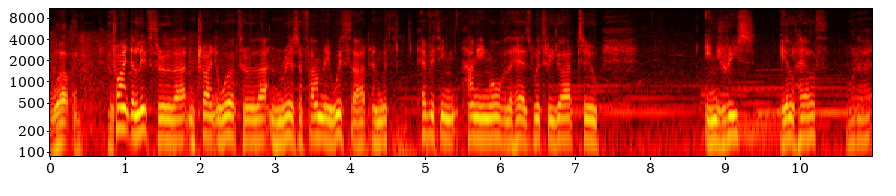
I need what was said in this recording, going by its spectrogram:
working. Trying to live through that and trying to work through that and raise a family with that and with everything hanging over the heads with regard to injuries, ill health, whatever,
